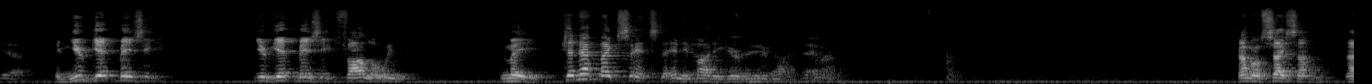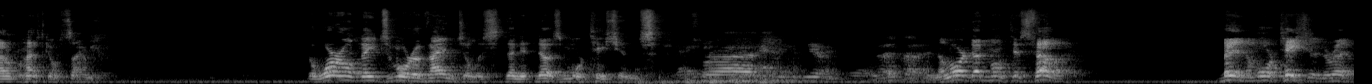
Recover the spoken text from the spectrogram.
Yeah. And you get busy. You get busy following me. Can that make sense to anybody here? I'm going to say something. I don't know how it's going to sound. The world needs more evangelists than it does morticians. Right. And the Lord doesn't want this fellow being a mortician to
